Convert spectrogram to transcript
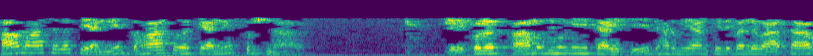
කාමාසව කියන්නේ භාසව කියන්නේ තෘෂ්ණාව. ඒ කොළොස් කාම භූමියේයි ධර්මයන් පිළිබඳව ආසාව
